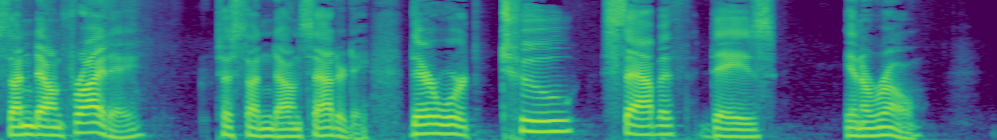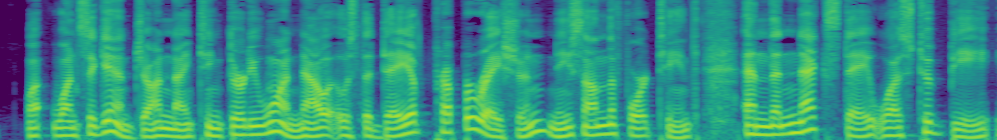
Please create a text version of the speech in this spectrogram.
sundown Friday to sundown Saturday. There were two Sabbath days in a row. Once again, John 19:31. Now it was the day of preparation, Nisan the 14th, and the next day was to be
